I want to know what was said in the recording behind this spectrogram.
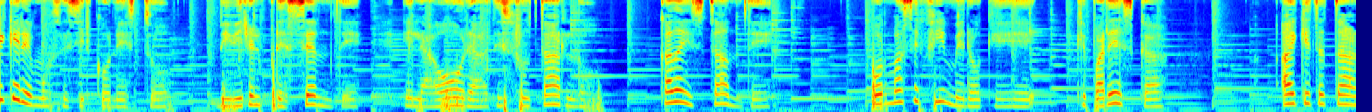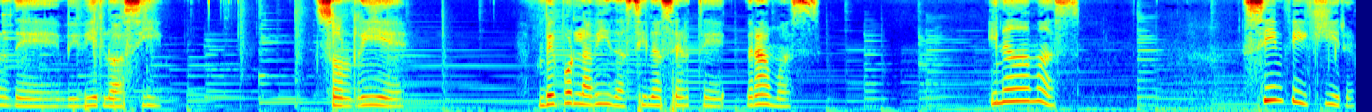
¿Qué queremos decir con esto? Vivir el presente, el ahora, disfrutarlo, cada instante, por más efímero que, que parezca, hay que tratar de vivirlo así. Sonríe, ve por la vida sin hacerte dramas y nada más, sin fingir.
